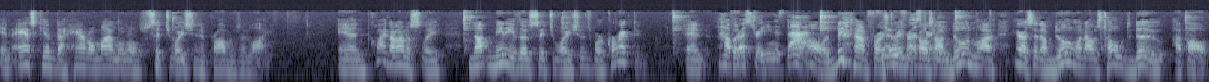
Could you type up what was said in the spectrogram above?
and ask Him to handle my little situation and problems in life. And quite honestly, not many of those situations were corrected. And How but- frustrating is that? Oh, it's big time frustrating because frustrating. I'm doing what I, here I said I'm doing what I was told to do. I thought,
